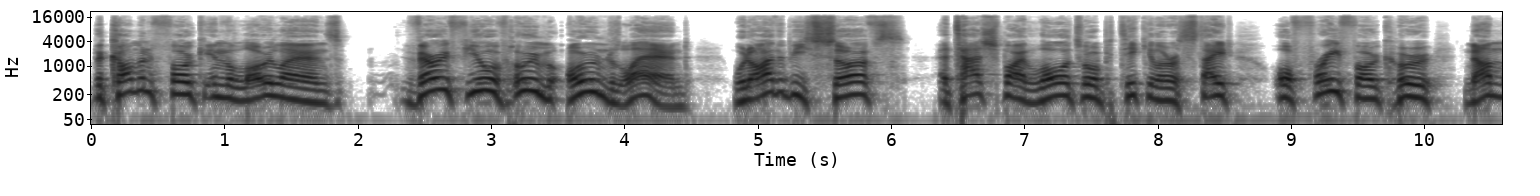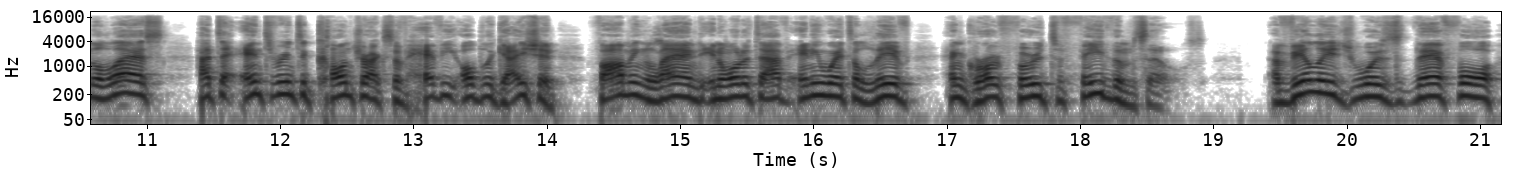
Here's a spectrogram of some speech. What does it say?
The common folk in the lowlands, very few of whom owned land, would either be serfs attached by law to a particular estate or free folk who, nonetheless, had to enter into contracts of heavy obligation, farming land in order to have anywhere to live and grow food to feed themselves. A village was therefore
